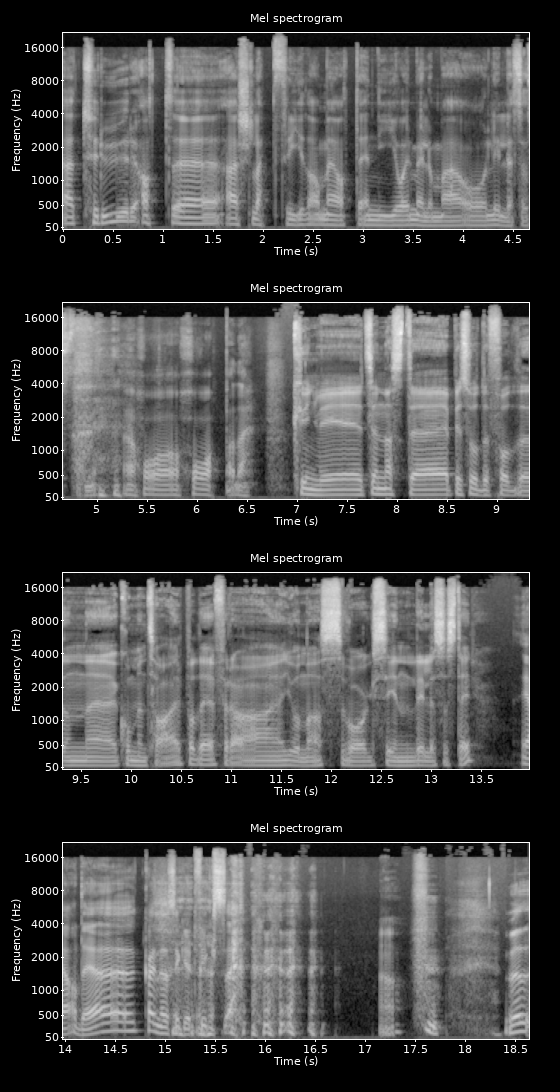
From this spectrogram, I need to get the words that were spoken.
jeg tror at jeg slipper fri da med at det er ni år mellom meg og lillesøsteren min. Jeg håper det. Kunne vi til neste episode fått en kommentar på det fra Jonas Våg sin lillesøster? Ja, det kan jeg sikkert fikse. ja. Men,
